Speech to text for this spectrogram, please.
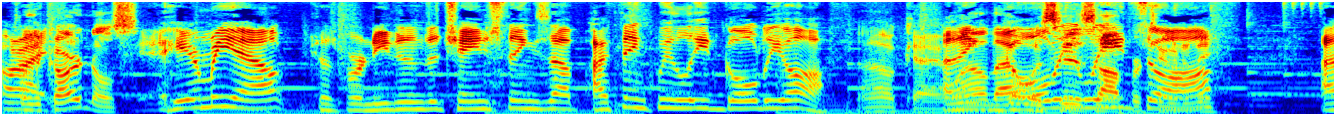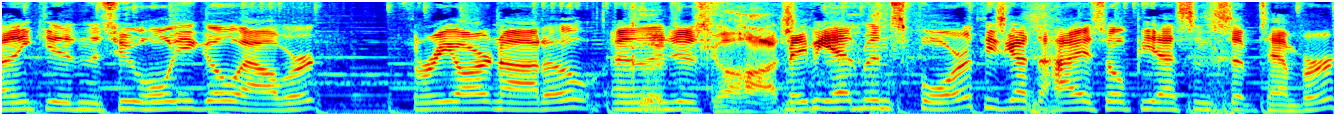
All for right. the Cardinals. Hear me out because we're needing to change things up. I think we lead Goldie off. Okay, I well, think that Goldie was his leads opportunity. off. I think in the two hole you go Albert, three Arenado, and then just God. maybe Edmonds fourth. He's got the highest OPS in September.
